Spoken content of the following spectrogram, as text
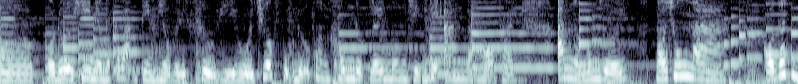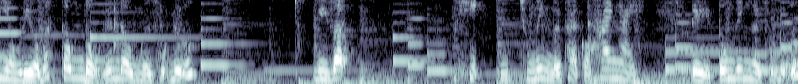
uh, có đôi khi nếu mà các bạn tìm hiểu về lịch sử thì hồi trước phụ nữ còn không được lên mâm chính để ăn và họ phải ăn ở mâm dưới. Nói chung là có rất nhiều điều bất công đổ lên đầu người phụ nữ. Vì vậy khi chúng mình mới phải có hai ngày để tôn vinh người phụ nữ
